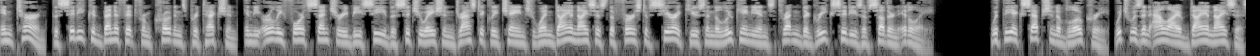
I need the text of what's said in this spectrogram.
In turn, the city could benefit from Croton's protection. In the early 4th century BC, the situation drastically changed when Dionysius I of Syracuse and the Lucanians threatened the Greek cities of southern Italy. With the exception of Locri, which was an ally of Dionysius,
